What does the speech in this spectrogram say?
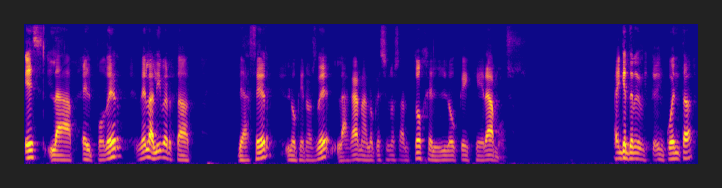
es la, el poder de la libertad de hacer lo que nos dé la gana, lo que se nos antoje, lo que queramos. Hay que tener en cuenta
